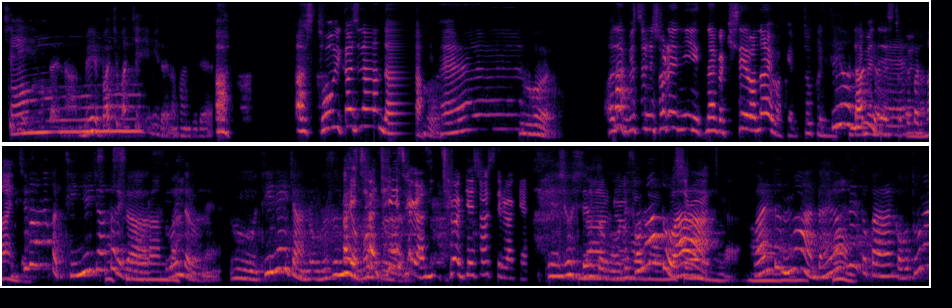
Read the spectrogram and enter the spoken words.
チリみたいな、目バチバチみたいな感じで。あ、そういう感じなんだ。へえ。すごい。あで別にそれになんか規制はないわけ？特にダ。メですとかやっぱいうのはないんだ一。番なんかティーネイジャーあたりがすごいんだろうね。うん、ティーネイジャーの娘あを持一番つティーンジャーが一番化粧してるわけ。継承してると思う。で、その後は、割とまあ大学うん生とかなんか大人になっ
